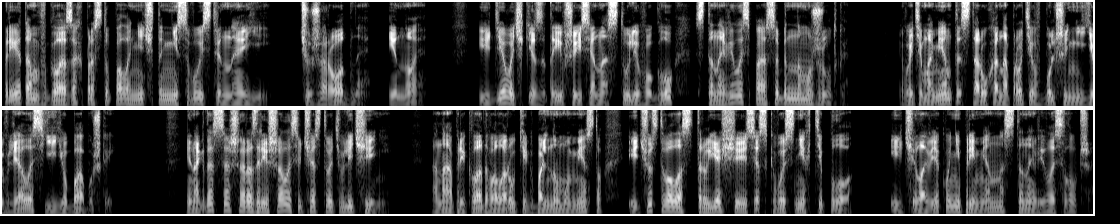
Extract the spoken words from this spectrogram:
При этом в глазах проступало нечто несвойственное ей, чужеродное, иное и девочке, затаившейся на стуле в углу, становилось по-особенному жутко. В эти моменты старуха напротив больше не являлась ее бабушкой. Иногда Саша разрешалась участвовать в лечении. Она прикладывала руки к больному месту и чувствовала струящееся сквозь них тепло, и человеку непременно становилось лучше.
